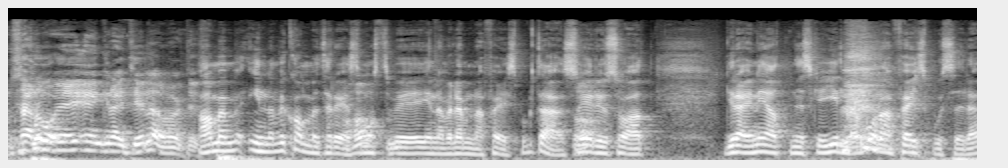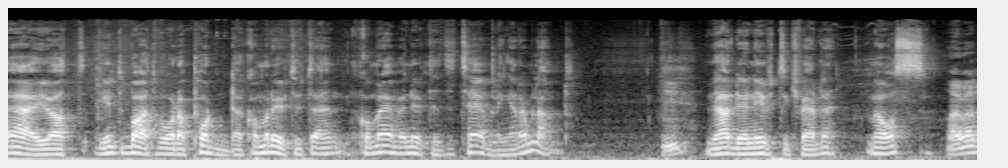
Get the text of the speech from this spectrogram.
Sen har vi en grej till här faktiskt. ja, men innan vi kommer till det så Jaha. måste vi, innan vi lämnar Facebook där, så Ja. är det ju så att Grejen är att ni ska gilla våran Facebook-sida är ju att det är ju inte bara att våra poddar kommer ut utan det kommer även ut lite tävlingar ibland. Mm. Vi hade en utekväll med oss Jajamän.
